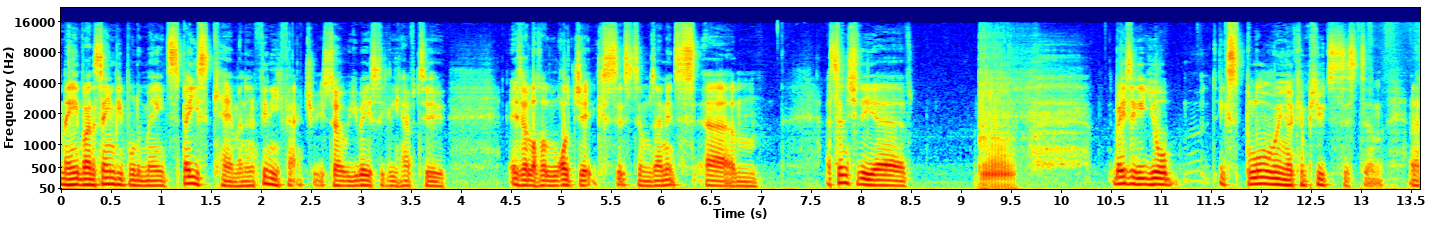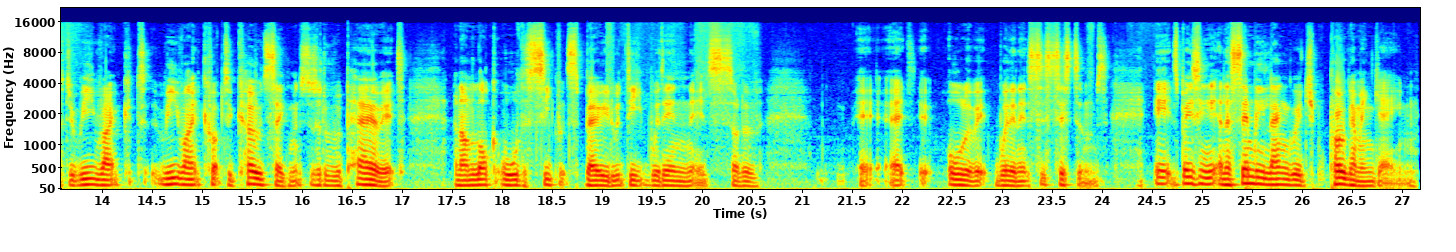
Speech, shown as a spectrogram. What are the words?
made by the same people who made SpaceChem and Infinity Factory. So you basically have to. It's a lot of logic systems, and it's um, essentially uh, basically you're exploring a computer system and have to rewrite rewrite corrupted code segments to sort of repair it and unlock all the secrets buried deep within its sort of it, it, it, all of it within its systems. It's basically an assembly language programming game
